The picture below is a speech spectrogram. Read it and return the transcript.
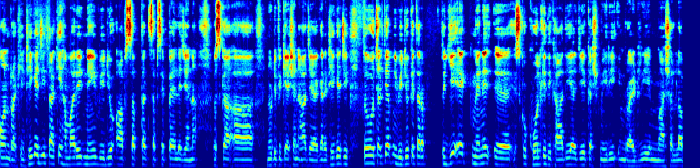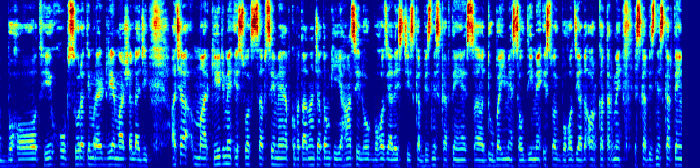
آن رکھیں۔ ٹھیک ہے جی تاکہ ہماری نئی ویڈیو آپ سب تک سب سے پہلے جو ہے نا اس کا نوٹیفیکیشن آ جائے کرے۔ ٹھیک ہے جی تو چلتے اپنی ویڈیو کی طرف۔ تو یہ ایک میں نے اس کو کھول کے دکھا دیا یہ کشمیری امبرائڈری ہے ماشاءاللہ بہت ہی خوبصورت امبرائڈری ہے، ماشاءاللہ جی۔ اچھا مارکیٹ میں اس وقت سب سے میں آپ کو بتانا چاہتا ہوں کہ یہاں سے لوگ بہت زیادہ اس چیز کا بزنس کرتے ہیں دبئی میں، سعودی میں، اس وقت بہت زیادہ اور قطر میں اس کا بزنس کرتے ہیں۔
